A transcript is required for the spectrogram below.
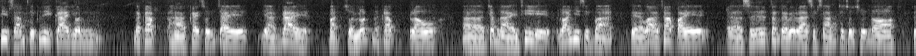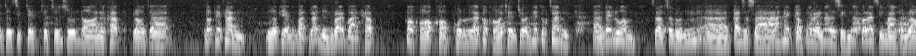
ที่ 30 พฤศจิกายนนะครับ หากใครสนใจอยากได้บัตรส่วนลดนะครับ เราจำหน่ายที่ 120 บาท แต่ว่าถ้าไปซื้อตั้งแต่เวลา 13.00 น จนถึง 17.00 น นะครับ เราจะลดให้ท่านเหลือเพียงบัตรละ 100 บาทครับ ก็ขอขอบคุณและก็ขอเชิญชวนให้ทุกท่านได้ร่วมสนับสนุนการศึกษาให้กับวิทยาลัยนาฏศิลป์นครราชสีมาของเรา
